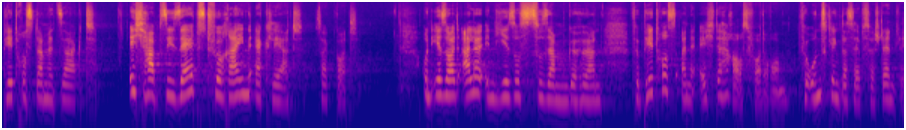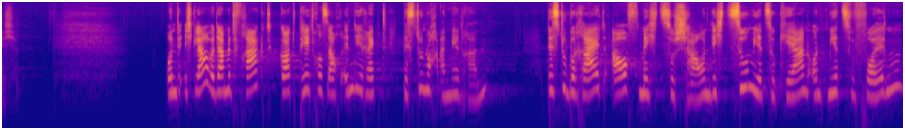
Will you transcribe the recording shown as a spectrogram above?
Petrus damit sagt. Ich habe sie selbst für rein erklärt, sagt Gott. Und ihr sollt alle in Jesus zusammengehören. Für Petrus eine echte Herausforderung. Für uns klingt das selbstverständlich. Und ich glaube, damit fragt Gott Petrus auch indirekt, bist du noch an mir dran? Bist du bereit, auf mich zu schauen, dich zu mir zu kehren und mir zu folgen?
